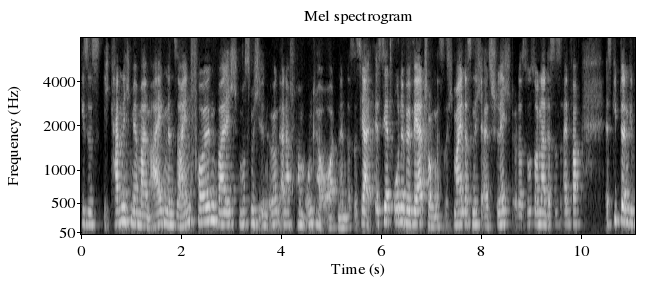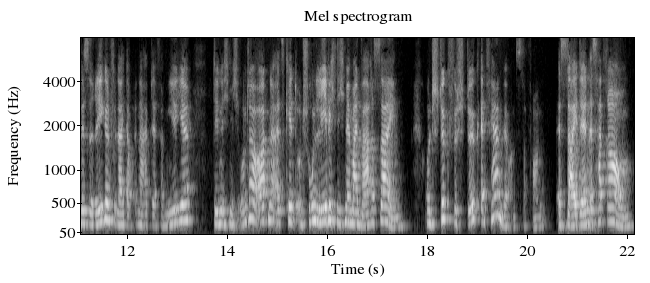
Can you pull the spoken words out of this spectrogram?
dieses, ich kann nicht mehr meinem eigenen Sein folgen, weil ich muss mich in irgendeiner Form unterordnen. Das ist ja, ist jetzt ohne Bewertung. Das, ich meine das nicht als schlecht oder so, sondern das ist einfach, es gibt dann gewisse Regeln, vielleicht auch innerhalb der Familie, denen ich mich unterordne als Kind und schon lebe ich nicht mehr mein wahres Sein. Und Stück für Stück entfernen wir uns davon. Es sei denn, es hat Raum,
